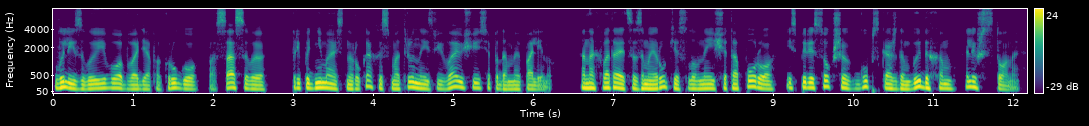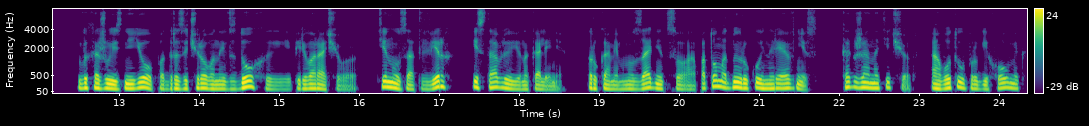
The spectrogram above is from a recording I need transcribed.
Вылизываю его, обводя по кругу, посасываю. Приподнимаюсь на руках и смотрю на извивающуюся подо мной Полину. Она хватается за мои руки, словно ищет опору, из пересохших губ с каждым выдохом лишь стоны. Выхожу из нее под разочарованный вздох и переворачиваю. Тяну зад вверх и ставлю ее на колени. Руками мну задницу, а потом одной рукой ныряю вниз. Как же она течет. А вот и упругий холмик.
